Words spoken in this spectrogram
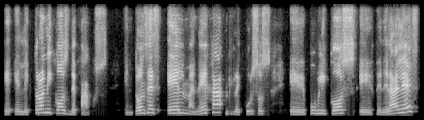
eh, electrónicos de pagos. Entonces, él maneja recursos eh, públicos eh, federales,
